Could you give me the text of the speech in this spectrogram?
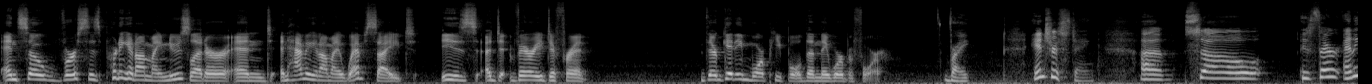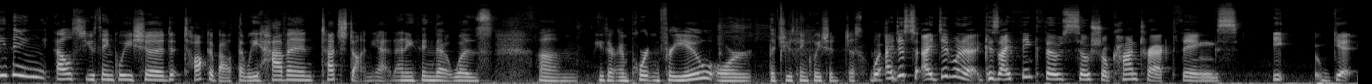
And so versus putting it on my newsletter and and having it on my website is a d- very different they're getting more people than they were before. Right. Interesting. Um, so, is there anything else you think we should talk about that we haven't touched on yet? Anything that was um, either important for you or that you think we should just Well, I just I did want to because I think those social contract things get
